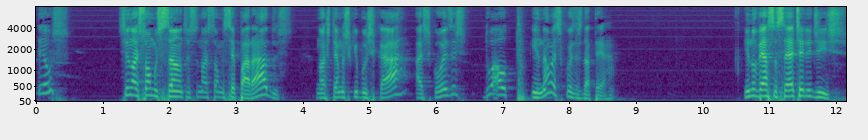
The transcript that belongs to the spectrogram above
Deus. Se nós somos santos, se nós somos separados, nós temos que buscar as coisas do alto e não as coisas da terra. E no verso 7 ele diz:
